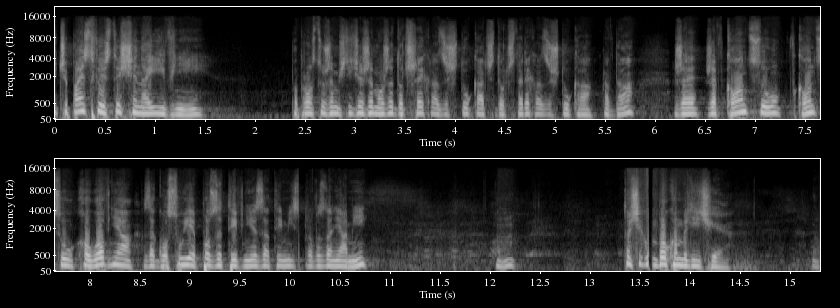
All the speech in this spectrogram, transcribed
I czy Państwo jesteście naiwni, po prostu, że myślicie, że może do trzech razy sztuka, czy do czterech razy sztuka, prawda? Że, że w końcu, w końcu Hołownia zagłosuje pozytywnie za tymi sprawozdaniami? Mhm. To się głęboko mylicie. No.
